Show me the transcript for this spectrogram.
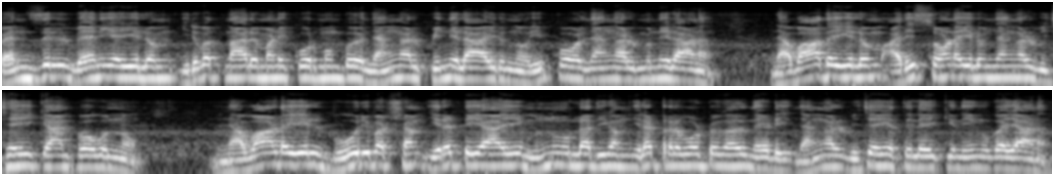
പെൻസിൽവേനിയയിലും ഇരുപത്തിനാല് മണിക്കൂർ മുമ്പ് ഞങ്ങൾ പിന്നിലായിരുന്നു. ഇപ്പോൾ ഞങ്ങൾ മുന്നിലാണ്. നവാദയിലും അരിസോണയിലും ഞങ്ങൾ വിജയിക്കാൻ പോകുന്നു. നവാഡയിൽ ഭൂരിപക്ഷം ഇരട്ടിയായി മുന്നൂറിലധികം ഇലക്ട്രൽ വോട്ടുകൾ നേടി. ഞങ്ങൾ വിജയത്തിലേക്ക് നീങ്ങുകയാണ്.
